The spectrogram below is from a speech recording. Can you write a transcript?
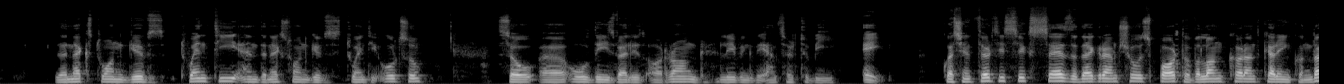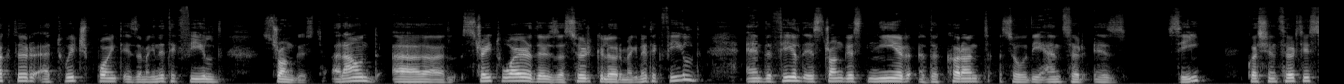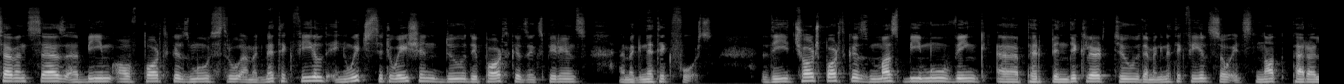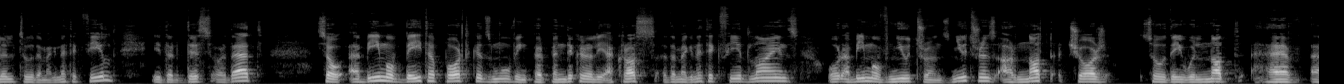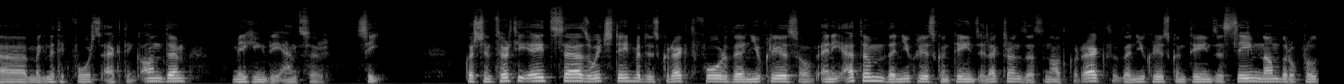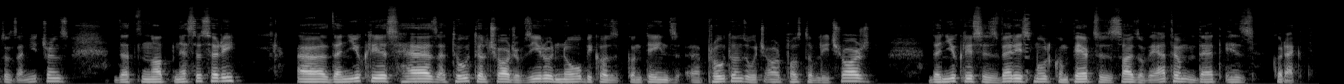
The next one gives 20, and the next one gives 20 also. So uh, all these values are wrong, leaving the answer to be A. Question 36 says the diagram shows part of a long current carrying conductor. At which point is the magnetic field strongest. Around a straight wire there is a circular magnetic field and the field is strongest near the current so the answer is C. Question 37 says a beam of particles moves through a magnetic field. In which situation do the particles experience a magnetic force? The charged particles must be moving uh, perpendicular to the magnetic field so it's not parallel to the magnetic field either this or that so a beam of beta particles moving perpendicularly across the magnetic field lines or a beam of neutrons. Neutrons are not charged so they will not have a magnetic force acting on them, making the answer C. Question 38 says which statement is correct for the nucleus of any atom? The nucleus contains electrons, that's not correct. The nucleus contains the same number of protons and neutrons, that's not necessary. Uh, the nucleus has a total charge of zero. No, because it contains uh, protons which are positively charged. The nucleus is very small compared to the size of the atom. That is correct.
